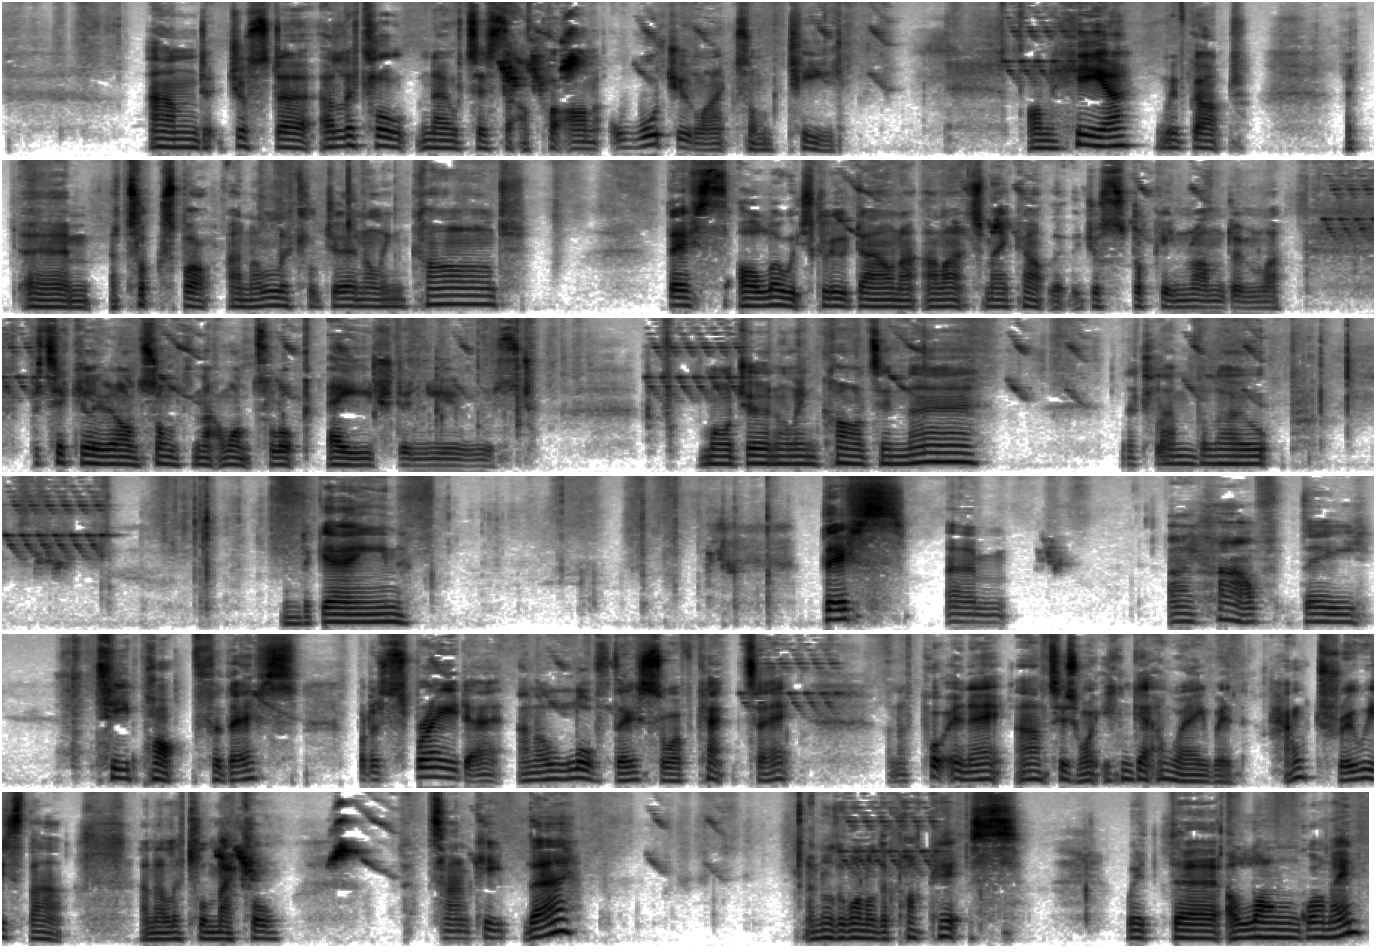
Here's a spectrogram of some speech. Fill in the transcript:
and just a, a little notice that I put on. Would you like some tea? On here, we've got a, um, a tuck spot and a little journaling card. This, although it's glued down, I, I like to make out that they're just stuck in randomly. particularly on something that I want to look aged and used. More journaling cards in there. Little envelope. And again. This, um, I have the teapot for this, but I sprayed it and I love this, so I've kept it. And I've put in it, art is what you can get away with. How true is that? And a little metal time timekeep there. Another one of the pockets with uh, a long one in.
